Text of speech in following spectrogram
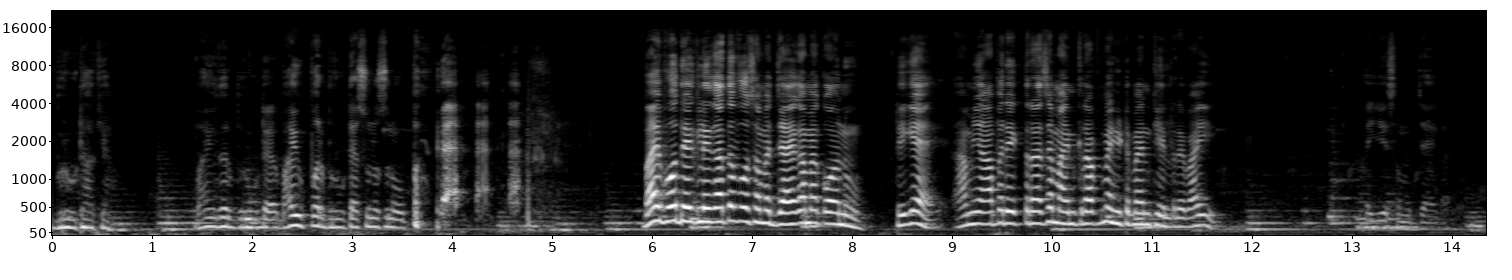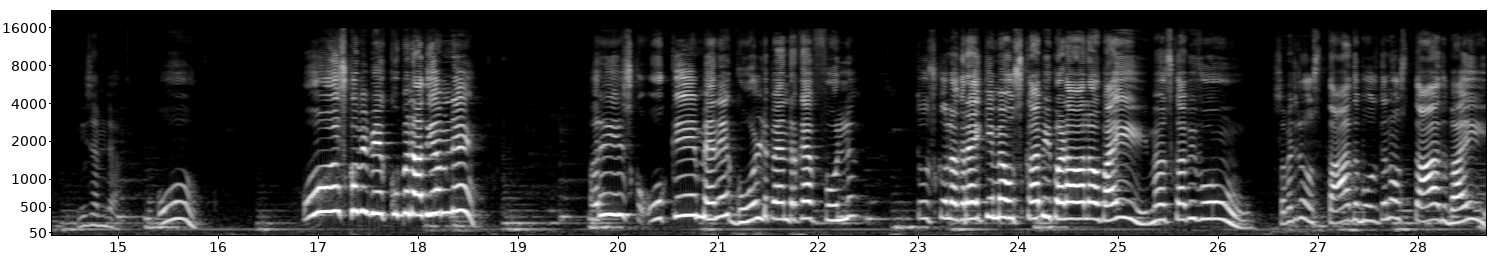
ब्रूट आ क्या? भाई, उधर ब्रूट है। भाई, ऊपर ब्रूट है, सुनो सुनो, ऊपर। भाई, वो देख लेगा तो वो समझ जाएगा मैं कौन हूँ। ठीक है? हम यहाँ पर एक तरह से माइनक्राफ्ट में हिटमैन खेल रहे भाई। भाई ये समझ जाएगा। नहीं समझा? ओ! ओ इसको भी बेवकूफ़ बना दिया हमने। अरे इसको ओके मैंने गोल्ड पहन रखा है फुल। तो उसको लग रहा है कि मैं उसका भी बड़ा वाला हूँ भाई। मैं उसका भी वो हूँ। समझ रहे उस्ताद बोलते ना उस्ताद भाई।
